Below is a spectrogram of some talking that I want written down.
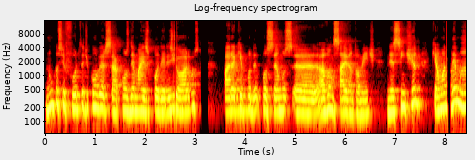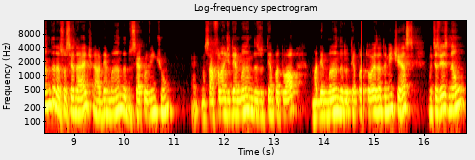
nunca se furta de conversar com os demais poderes e órgãos para que possamos é, avançar eventualmente nesse sentido, que é uma demanda da sociedade, uma demanda do século XXI. Né? Nós falando de demandas do tempo atual, uma demanda do tempo atual é exatamente essa. Muitas vezes não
